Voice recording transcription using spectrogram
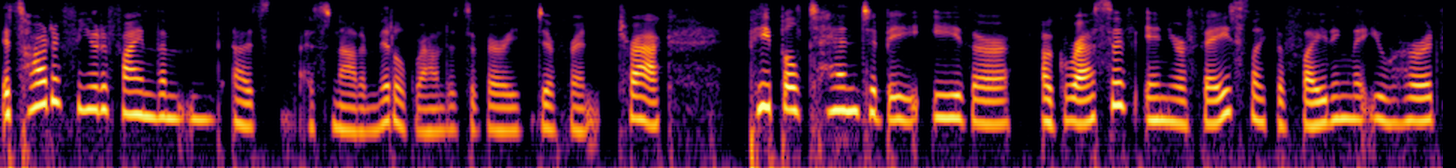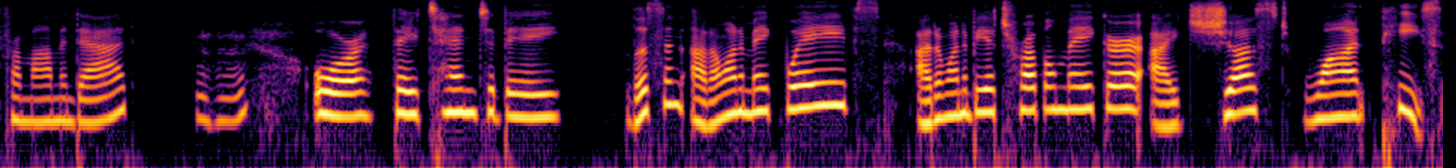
It's harder for you to find the. Uh, it's, it's not a middle ground, it's a very different track. People tend to be either aggressive in your face, like the fighting that you heard from mom and dad, hmm or they tend to be listen, I don't want to make waves. I don't want to be a troublemaker. I just want peace.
